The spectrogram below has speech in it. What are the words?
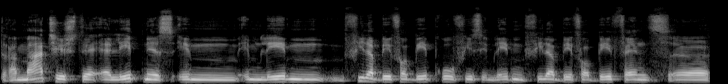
dramatischste Erlebnis im, im Leben vieler BVB-Profis, im Leben vieler BVB-Fans. Äh,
